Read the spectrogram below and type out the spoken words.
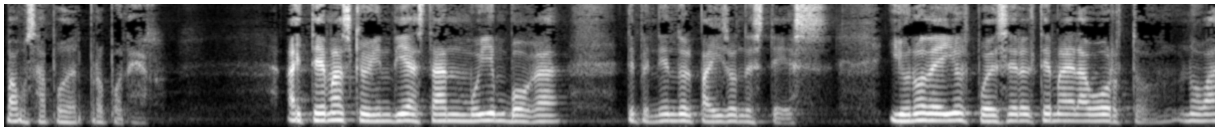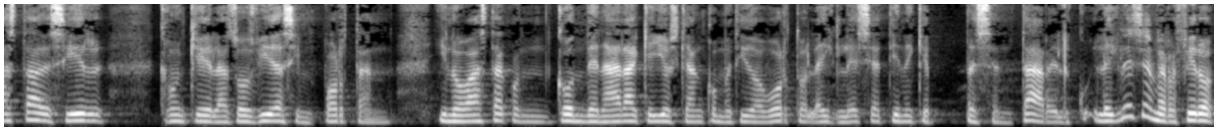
vamos a poder proponer. Hay temas que hoy en día están muy en boga dependiendo del país donde estés. Y uno de ellos puede ser el tema del aborto. No basta decir con que las dos vidas importan y no basta con condenar a aquellos que han cometido aborto. La iglesia tiene que presentar, la iglesia me refiero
